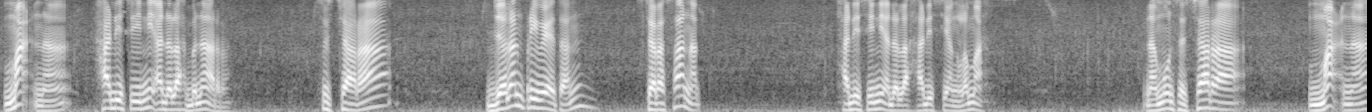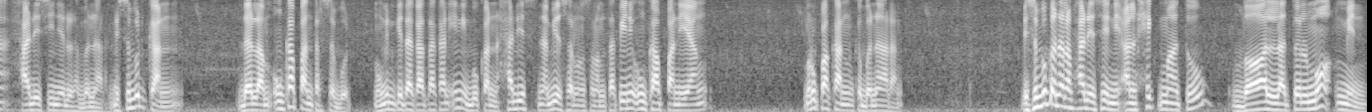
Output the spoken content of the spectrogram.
makna hadis ini adalah benar. Secara jalan periwayatan secara sanad hadis ini adalah hadis yang lemah namun secara makna hadis ini adalah benar disebutkan dalam ungkapan tersebut. Mungkin kita katakan ini bukan hadis Nabi SAW, tapi ini ungkapan yang merupakan kebenaran. Disebutkan dalam hadis ini, Al-hikmatu dhalatul mu'min.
